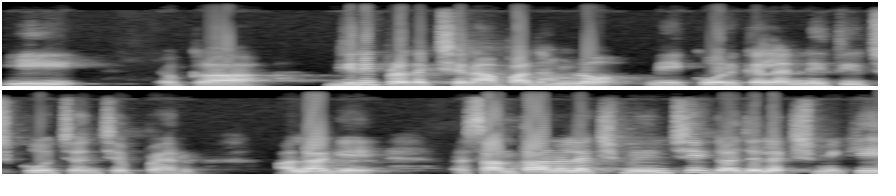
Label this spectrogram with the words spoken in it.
ఈ యొక్క గిరి ప్రదక్షిణ పదంలో మీ కోరికలన్నీ తీర్చుకోవచ్చు అని చెప్పారు. అలాగే సంతాన లక్ష్మి నుంచి గజలక్ష్మికి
